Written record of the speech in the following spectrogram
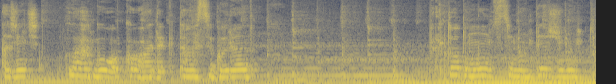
a gente largou a corda que tava segurando pra todo mundo se manter junto.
